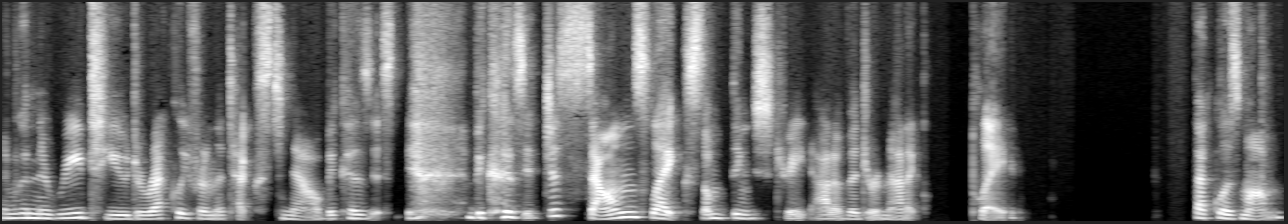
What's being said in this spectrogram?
I'm going to read to you directly from the text now because it's because it just sounds like something straight out of a dramatic play. Thecla's mom.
